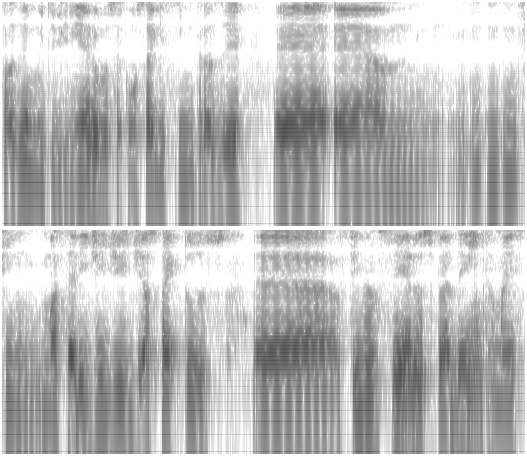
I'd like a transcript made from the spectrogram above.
fazer muito dinheiro, você consegue sim trazer é, é, enfim, uma série de, de, de aspectos é, financeiros para dentro, mas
